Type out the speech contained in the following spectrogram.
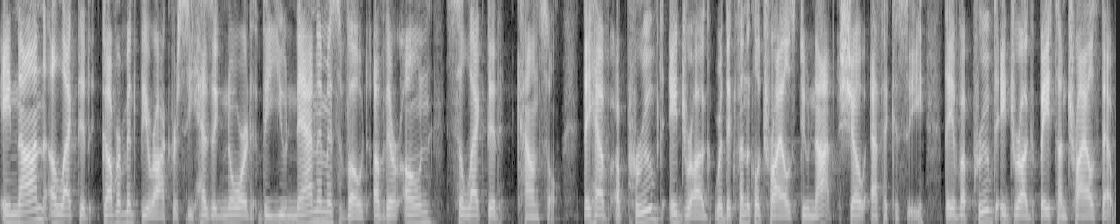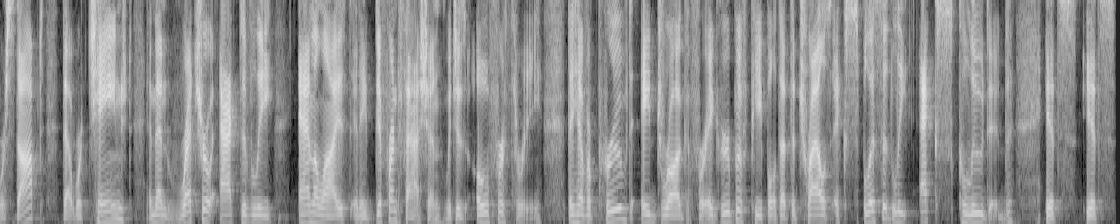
A non elected government bureaucracy has ignored the unanimous vote of their own selected council. They have approved a drug where the clinical trials do not show efficacy. They have approved a drug based on trials that were stopped, that were changed, and then retroactively analyzed in a different fashion, which is 0 for 3. They have approved a drug for a group of people that the trials explicitly excluded. It's it's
